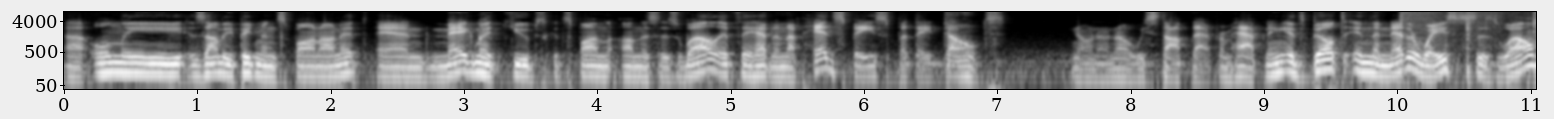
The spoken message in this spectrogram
uh, only zombie pigmen spawn on it, and magma cubes could spawn on this as well if they had enough headspace, but they don't. No, no, no, we stopped that from happening. It's built in the nether wastes as well,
